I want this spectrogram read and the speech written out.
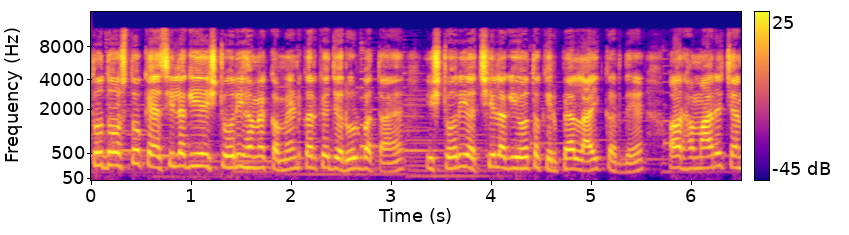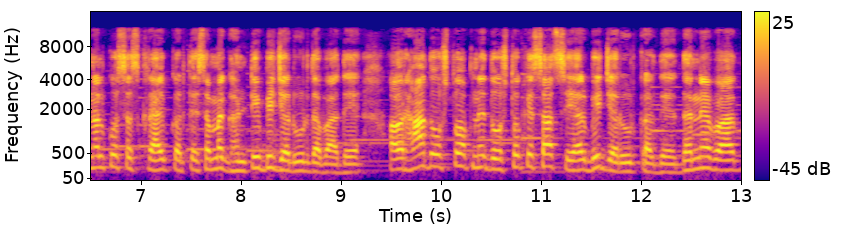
तो दोस्तों, कैसी लगी ये स्टोरी हमें कमेंट करके ज़रूर बताएँ। स्टोरी अच्छी लगी हो तो कृपया लाइक कर दें और हमारे चैनल को सब्सक्राइब करते समय घंटी भी ज़रूर दबा दें। और हाँ दोस्तों, अपने दोस्तों के साथ शेयर भी ज़रूर कर दें। धन्यवाद।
